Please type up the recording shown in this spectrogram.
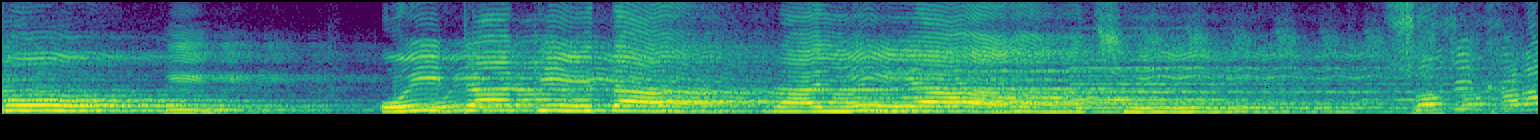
গো কি? ওইটাকে দাঁড়াইয়ে আছে। শরীর খারাপ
